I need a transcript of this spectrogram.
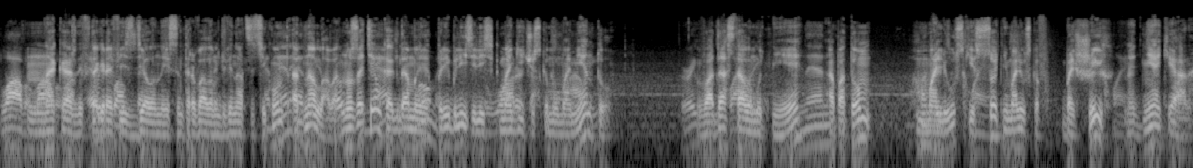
На каждой фотографии, сделанной с интервалом 12 секунд, одна лава. Но затем, когда мы приблизились к магическому моменту, вода стала мутнее, а потом моллюски, сотни моллюсков, больших, на дне океана.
